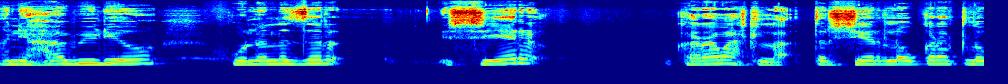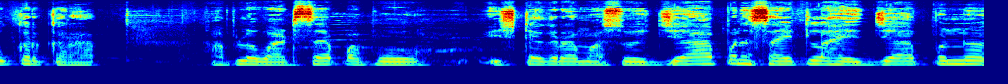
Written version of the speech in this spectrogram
आणि हा व्हिडिओ कोणाला जर शेअर करावा असला तर शेअर लवकरात लवकर करा. आपलं व्हॉट्सॲप आपो इंस्टाग्राम असो ज्या आपण साईटला आहेत ज्या आपण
